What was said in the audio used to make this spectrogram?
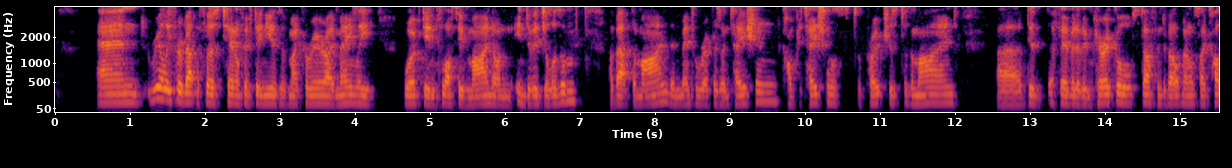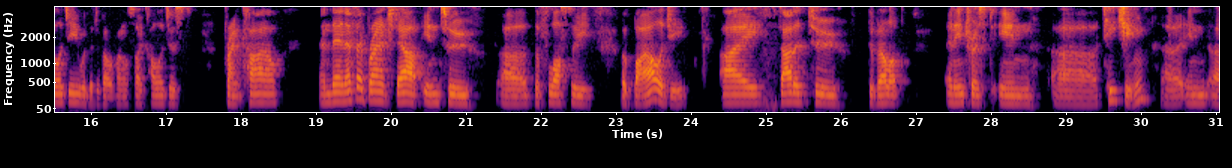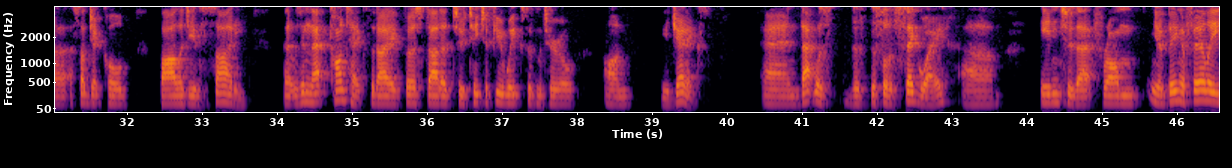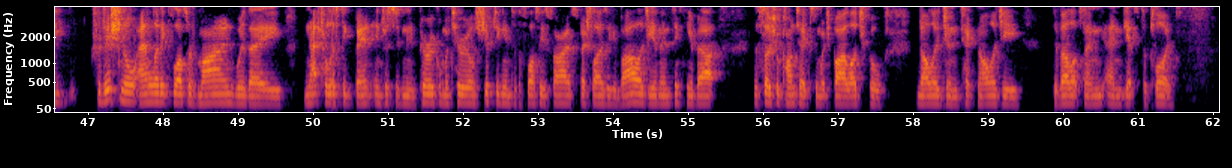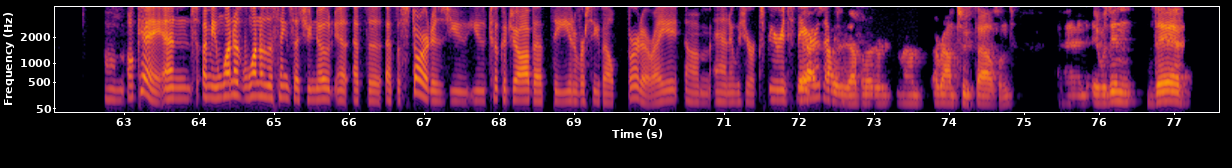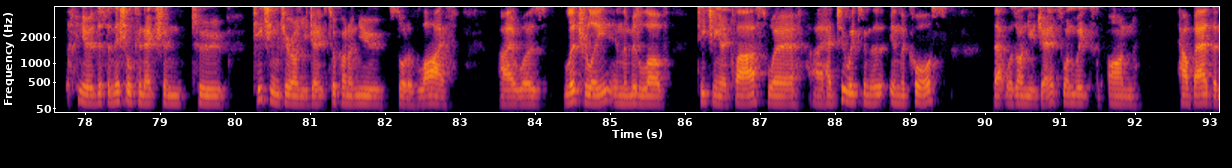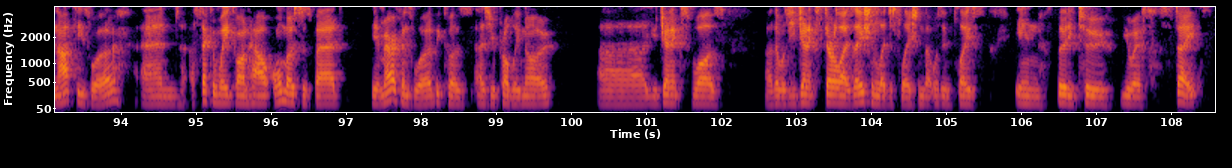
And really, for about the first 10 or 15 years of my career, I mainly worked in philosophy of mind on individualism about the mind and mental representation, computationalist approaches to the mind. Uh, did a fair bit of empirical stuff in developmental psychology with the developmental psychologist Frank Keil. And then as I branched out into uh, the philosophy of biology, I started to develop an interest in uh, teaching uh, in uh, a subject called biology and society. And it was in that context that I first started to teach a few weeks of material on eugenics. And that was the, the sort of segue um, into that from you know being a fairly traditional analytic philosopher of mind with a naturalistic bent, interested in empirical materials, shifting into the philosophy of science, specializing in biology, and then thinking about the social context in which biological knowledge and technology develops and, and gets deployed. Um, okay, and I mean one of one of the things that you note at the at the start is you you took a job at the University of Alberta, right? Um, and it was your experience there. Yeah, I started in Alberta around around two thousand, and it was in there. You know, this initial connection to teaching material on eugenics took on a new sort of life. I was literally in the middle of teaching a class where I had two weeks in the in the course that was on eugenics, one week's on how bad the Nazis were, and a second week on how almost as bad the Americans were, because as you probably know, uh, eugenics was uh, there was eugenic sterilization legislation that was in place in 32 U.S. states,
